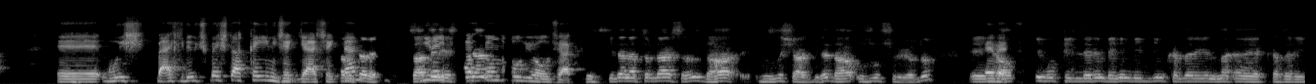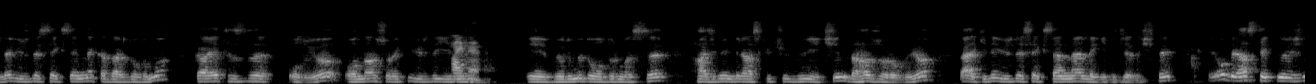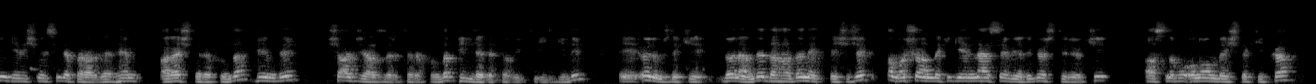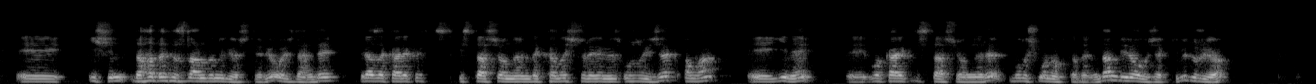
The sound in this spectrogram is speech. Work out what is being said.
e, bu iş belki de 3-5 dakika inecek gerçekten. Tabii, tabii. Zaten Yine eskiden, oluyor olacak. Eskiden hatırlarsanız daha hızlı şarj bile daha uzun sürüyordu. E, evet. Kaldı ki bu pillerin benim bildiğim kadarıyla, e, kadarıyla %80'ine kadar dolumu gayet hızlı oluyor. Ondan sonraki yüzde yirmi e, bölümü doldurması hacmin biraz küçüldüğü için daha zor oluyor. Belki de yüzde seksenlerle gideceğiz işte. E, o biraz teknolojinin gelişmesiyle beraber hem araç tarafında hem de şarj cihazları tarafında pille de tabii ki ilgili. E, önümüzdeki dönemde daha da netleşecek. Ama şu andaki gelinen seviyede gösteriyor ki aslında bu 10-15 dakika e, işin daha da hızlandığını gösteriyor. O yüzden de Biraz akaryakıt istasyonlarında kalış süremiz uzayacak ama e, yine e, bu akaryakıt istasyonları buluşma noktalarından biri olacak gibi duruyor.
